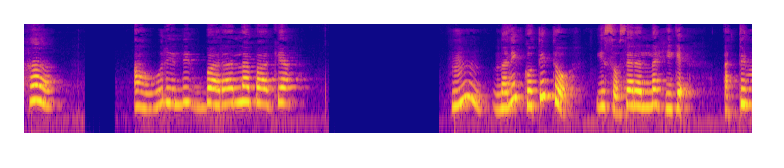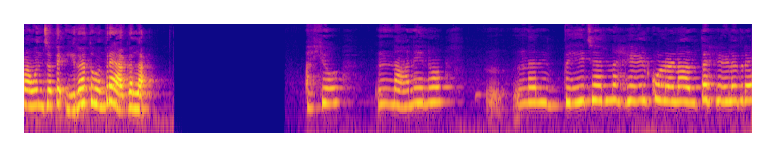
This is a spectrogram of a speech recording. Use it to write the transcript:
ಹ, ಅವ್ರು ಇಲ್ಲಿಗೆ ಬರಲ್ಲ ಭಾಗ್ಯ. ಹ್ಮ್, ನನಗೆ ಗೊತ್ತಿತ್ತು. ಈ ಸೊಸೆರೆಲ್ಲ ಹೀಗೆ ಅತ್ತೆ ಮಾವನ ಜೊತೆ ಇರೋದು ಅಂದ್ರೆ ಆಗಲ್ಲ. ಅಯ್ಯೋ, ನಾನೇನೋ ನನ್ನ ಬೇಜಾರನ್ನ ಹೇಳ್ಕೊಳ್ಳೋಣ ಅಂತ ಹೇಳಿದ್ರೆ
